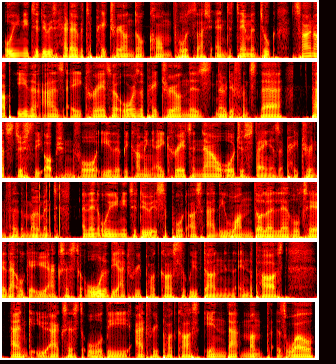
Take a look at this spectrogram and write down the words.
all you need to do is head over to patreon.com forward slash entertainment talk. Sign up either as a creator or as a Patreon. There's no difference there. That's just the option for either becoming a creator now or just staying as a patron for the moment. And then all you need to do is support us at the $1 level tier. That will get you access to all of the ad-free podcasts that we've done in, in the past and get you access to all the ad-free podcasts in that month as well.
